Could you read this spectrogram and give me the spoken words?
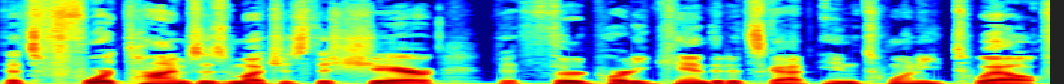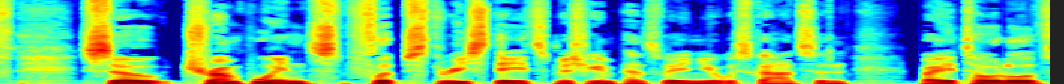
That's four times as much as the share that third party candidates got in 2012. So Trump wins, flips three states Michigan, Pennsylvania, Wisconsin by a total of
